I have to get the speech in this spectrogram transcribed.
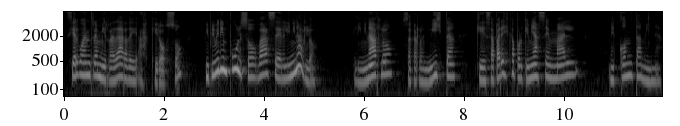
si algo entra en mi radar de asqueroso, mi primer impulso va a ser eliminarlo. Eliminarlo, sacarlo de mi vista, que desaparezca porque me hace mal, me contamina.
